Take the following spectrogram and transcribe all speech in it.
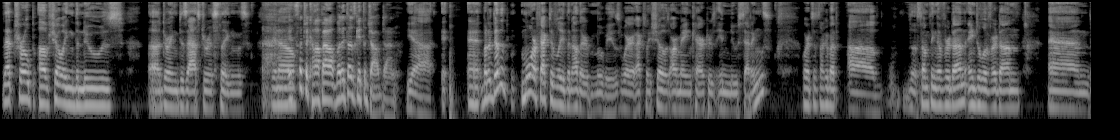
that trope of showing the news uh, during disastrous things. You know, It's such a cop out, but it does get the job done. yeah, it, and, but it does it more effectively than other movies where it actually shows our main characters in new settings, where it's just talking about uh, the something of Verdun, Angel of Verdun, and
